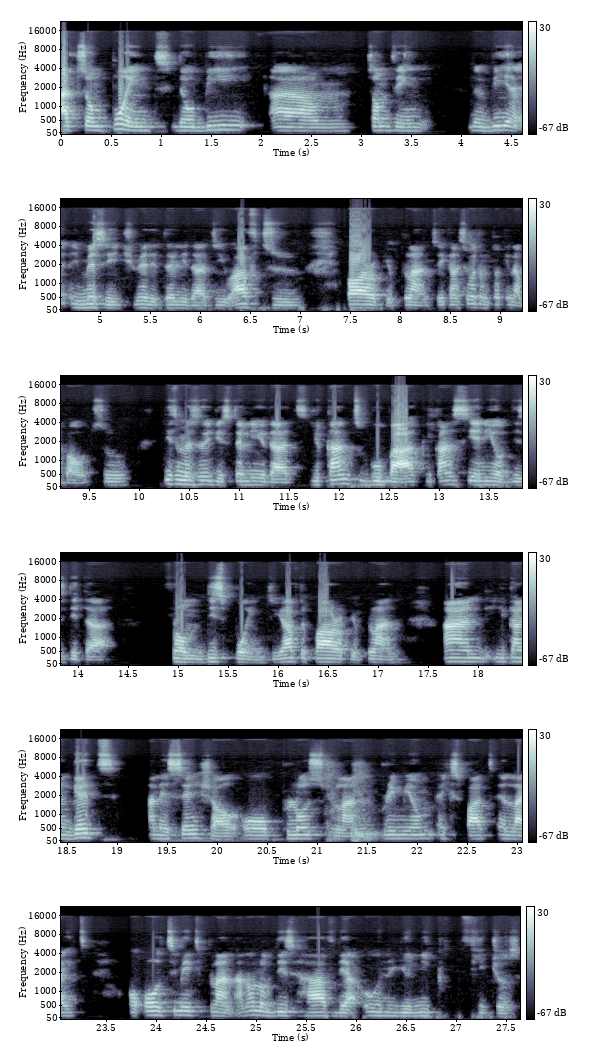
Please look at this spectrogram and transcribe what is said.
at some point there will be um, something, there'll be a, a, message where they tell you that you have to power up your plan. So you can see what I'm talking about. So this message is telling you that you can't go back, you can't see any of this data from this point. You have to power up your plan. And you can get an essential or plus plan, premium, expert, elite, or ultimate plan and all of these have their own unique features.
